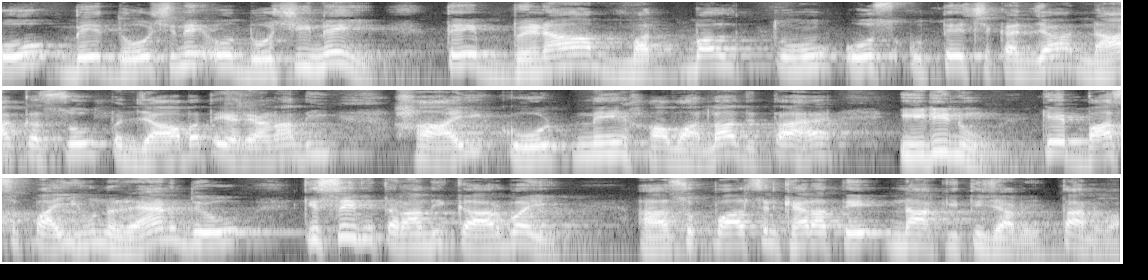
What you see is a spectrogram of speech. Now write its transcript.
ਉਹ ਬੇਦੋਸ਼ ਨੇ, ਉਹ ਦੋਸ਼ੀ ਨਹੀਂ। ਤੇ ਬਿਨਾ ਮਤਬਲ ਤੋਂ ਉਸ ਉੱਤੇ ਸ਼ਿਕੰਜਾ ਨਾ ਕੱਸੋ। ਪੰਜਾਬ ਅਤੇ ਹਰਿਆਣਾ ਦੀ ਹਾਈ ਕੋਰਟ ਨੇ ਹਵਾਲਾ ਦਿੱਤਾ ਹੈ ਈਡੀ ਨੂੰ ਕਿ ਬਸ ਭਾਈ ਹੁਣ ਰਹਿਣ ਦਿਓ। ਕਿਸੇ ਵੀ ਤਰ੍ਹਾਂ ਦੀ ਕਾਰਵਾਈ ਸੁਖਪਾਲ ਸਿੰਘ ਖਹਿਰਾ ਤੇ ਨਾ ਕੀਤੀ ਜਾਵੇ। ਧੰਨਵਾਦ।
